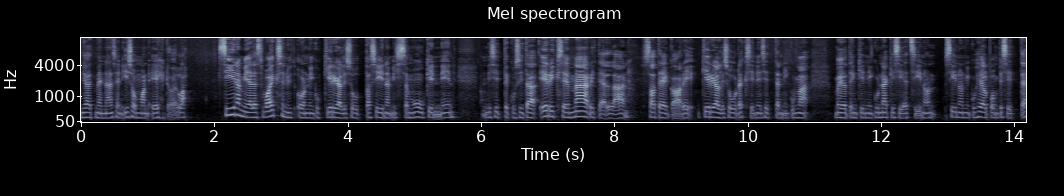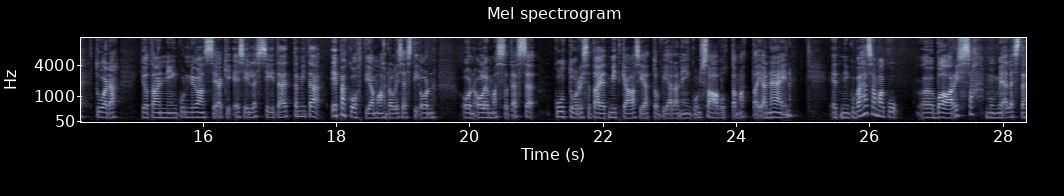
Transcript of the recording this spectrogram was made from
ja että mennään sen isomman ehdoilla. Siinä mielessä, vaikka se nyt on niin kuin kirjallisuutta siinä missä muukin, niin, niin sitten kun sitä erikseen määritellään sateenkaarikirjallisuudeksi, niin sitten niin kuin mä, mä jotenkin niin kuin näkisin, että siinä on, siinä on niin kuin helpompi sitten tuoda – jotain niin kuin nyanssejakin esille siitä, että mitä epäkohtia mahdollisesti on, on olemassa tässä kulttuurissa tai että mitkä asiat on vielä niin kuin saavuttamatta ja näin. Että niin kuin vähän sama kuin baarissa mun mielestä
